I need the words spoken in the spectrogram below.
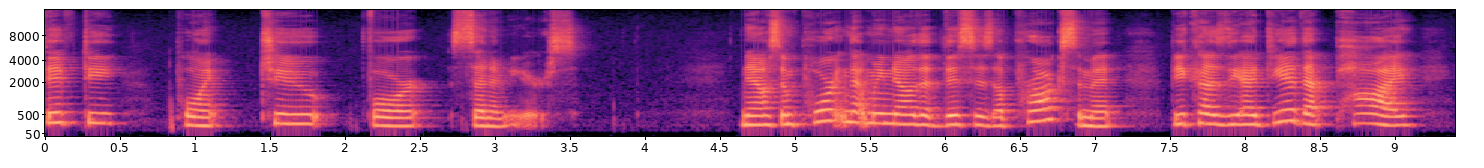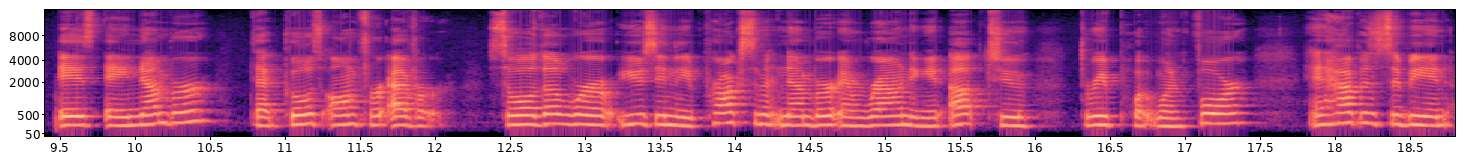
50.24 centimeters. Now it's important that we know that this is approximate because the idea that pi is a number that goes on forever. So although we're using the approximate number and rounding it up to 3.14, it happens to be an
